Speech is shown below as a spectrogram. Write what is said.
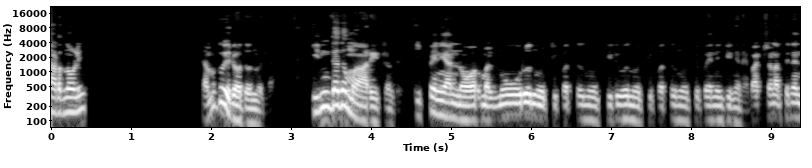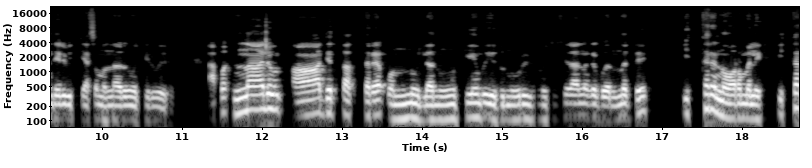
നടന്നോളി. നമുക്ക് വിരോധമൊന്നുമില്ല. ഇന്റത് മാറിയിട്ടുണ്ട്. ഇപ്പൊ ഞാൻ നോർമൽ നൂറ് നൂറ്റി പത്ത് നൂറ്റി ഇരുപത് നൂറ്റി പത്ത് നൂറ്റി പതിനഞ്ച് ഇങ്ങനെ. ഭക്ഷണത്തിന് എന്തെങ്കിലും വ്യത്യാസം വന്നാൽ നൂറ്റി ഇരുപത് വരും. അപ്പൊ എന്നാലും ആദ്യത്തെ അത്ര ഒന്നുമില്ല. നൂറ്റി അമ്പത് ഇരുന്നൂറ് ഇരുന്നൂറ്റി ചിലന്നൊക്കെ വന്നിട്ട് ഇത്ര നോർമൽ ഇത്ര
